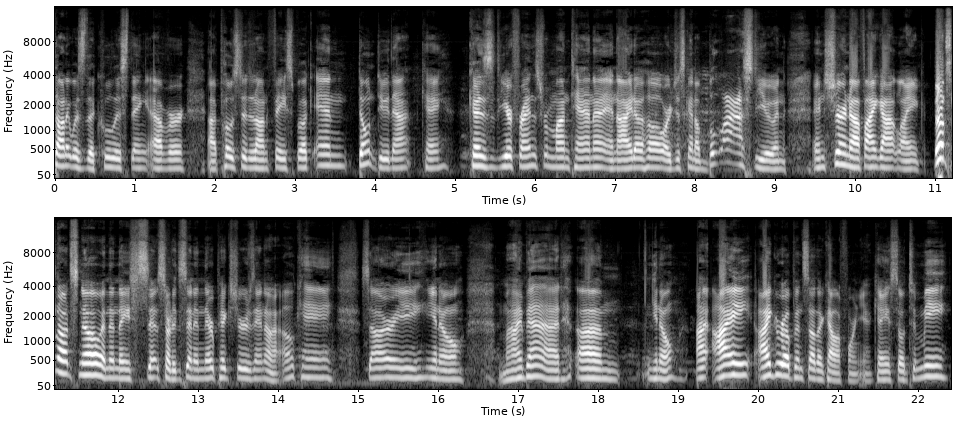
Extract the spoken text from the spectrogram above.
Thought it was the coolest thing ever. I posted it on Facebook, and don't do that, okay? Because your friends from Montana and Idaho are just going to blast you. And, and sure enough, I got like, that's not snow. And then they s- started sending their pictures and I'm like, okay, sorry, you know, my bad. Um, you know, I, I, I grew up in Southern California, okay? So to me,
